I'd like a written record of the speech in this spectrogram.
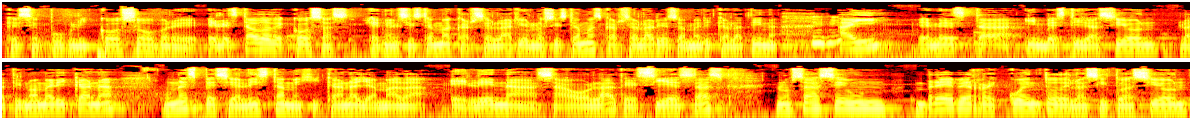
que se publicó sobre el estado de cosas en el sistema carcelario, en los sistemas carcelarios de América Latina. Ahí, en esta investigación latinoamericana, una especialista mexicana llamada Elena Saola de Ciesas nos hace un breve recuento de la situación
